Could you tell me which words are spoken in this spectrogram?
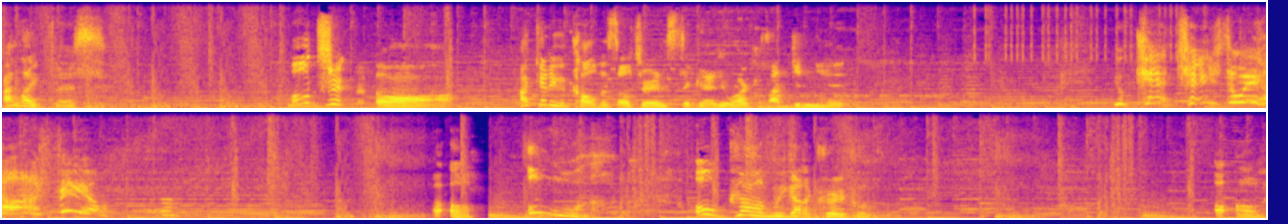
I like this. Ultra! Oh, I can't even call this Ultra Instinct anymore because I'm getting hit. You can't change the way how I feel! Uh-oh. Oh! Oh god, we got a critical. Uh-oh.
